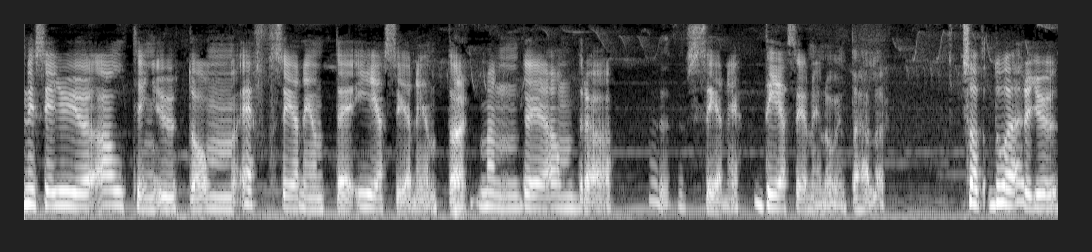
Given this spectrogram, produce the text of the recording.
ni ser ju allting utom F ser ni inte, E ser ni inte. Nej. Men det andra ser ni. D ser ni nog inte heller. Så att då är det ju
